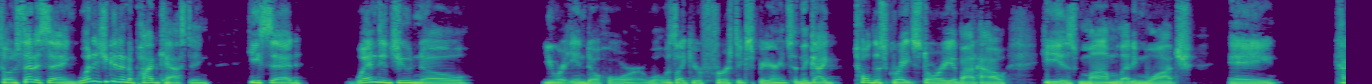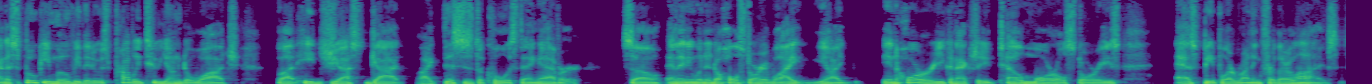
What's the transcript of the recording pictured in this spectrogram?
So instead of saying, When did you get into podcasting? He said, When did you know you were into horror? What was like your first experience? And the guy told this great story about how he his mom let him watch a kind of spooky movie that he was probably too young to watch, but he just got like this is the coolest thing ever. So and then he went into a whole story of why, you know, like in horror, you can actually tell moral stories as people are running for their lives.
